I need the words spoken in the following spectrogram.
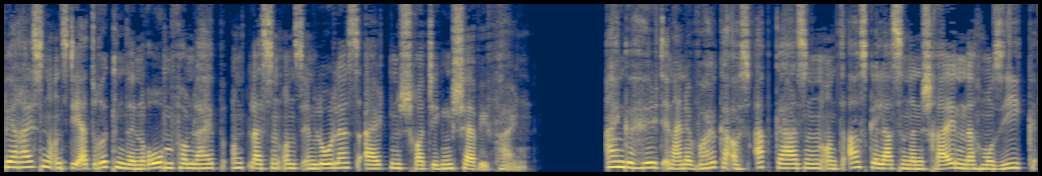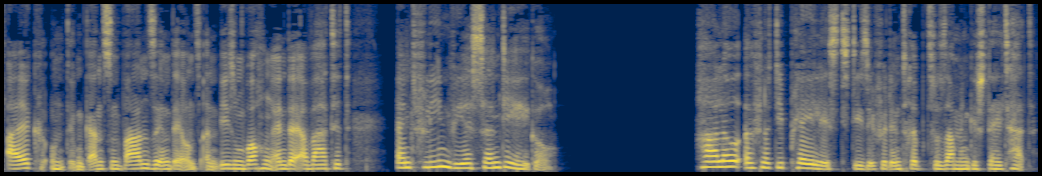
Wir reißen uns die erdrückenden Roben vom Leib und lassen uns in Lolas alten, schrottigen Chevy fallen. Eingehüllt in eine Wolke aus Abgasen und ausgelassenen Schreien nach Musik, Alk und dem ganzen Wahnsinn, der uns an diesem Wochenende erwartet, entfliehen wir San Diego. Harlow öffnet die Playlist, die sie für den Trip zusammengestellt hat.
